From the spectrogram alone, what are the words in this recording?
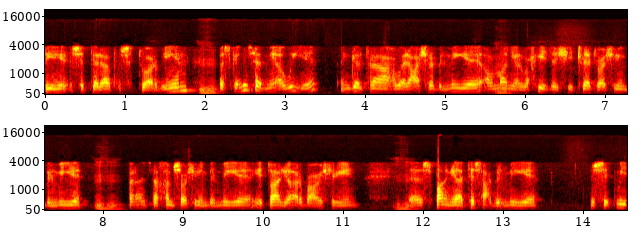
60 6046 مهم. بس كنسب مئوية إنجلترا حوالي 10% ألمانيا الوحيدة شيء 23% مهم. فرنسا 25% إيطاليا 24 مهم. آه، إسبانيا 9% ال 600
